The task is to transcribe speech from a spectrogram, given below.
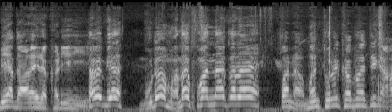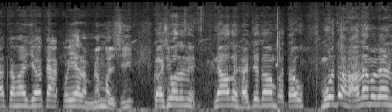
બે દાડા રખડીએ છીએ. તમે બે બુડા મને ફોન ના કરે. પણ અમને થોડી ખબર હતી કે આ તમારે જેવા કાકો યાર અમને મળશે. કશું વાંધો નહીં. ના તો હજે તમે બતાવું. હું તો હાલામાં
